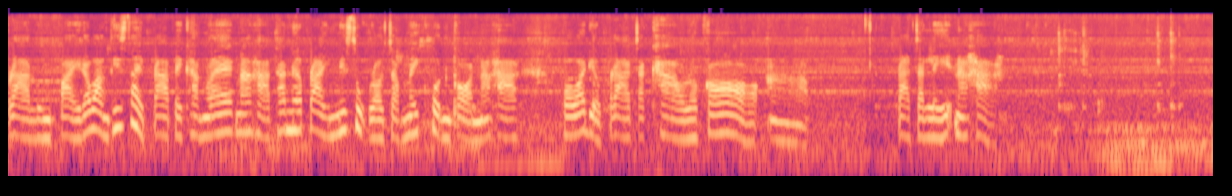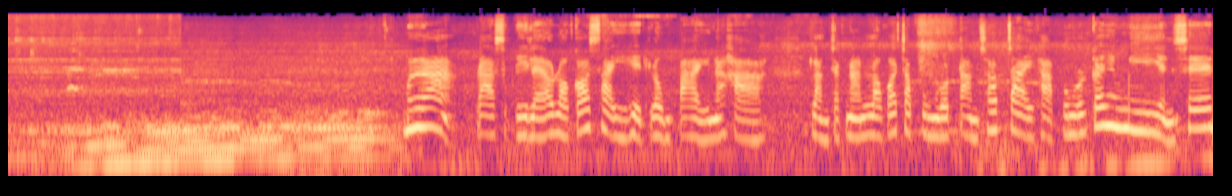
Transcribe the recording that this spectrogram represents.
ปลาลงไป ระหว่างที่ใส่ปลาไปครั้งแรกนะคะ ถ้าเนื้อปลายังไม่สุกเราจะไม่คนก่อนนะคะ เพราะว่าเดี๋ยวปลาจะคาวแล้วก็ ปลาจะเละนะคะเมื่อปลาสุกดีแล้วเราก็ใส่เห็ดลงไปนะคะ หลังจากนั้นเราก็จะปรุงรสตามชอบใจค่ะ ปรุงรสก็ยังมีอย่างเช่น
